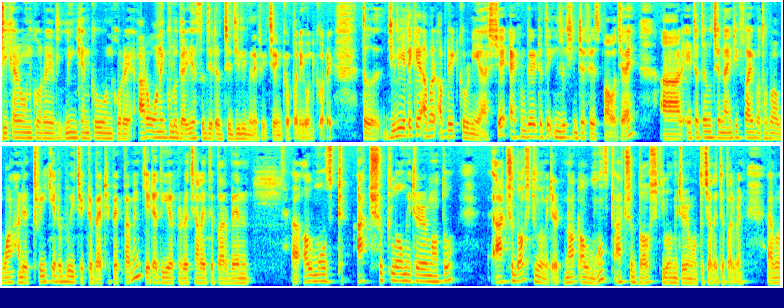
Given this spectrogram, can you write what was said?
জিখার ওন করে লিঙ্ক অ্যান্ড কো ওন করে আরও অনেকগুলো গাড়ি আছে যেটা হচ্ছে জিলি ম্যানুফ্যাকচারিং কোম্পানি ওন করে। তো জিলি এটাকে আবার আপডেট করে নিয়ে আসছে। এখন গাড়িটাতে ইংলিশ ইন্টারফেস পাওয়া যায়। আর এটাতে হচ্ছে নাইনটি ফাইভ অথবা ওয়ান হান্ড্রেড থ্রি কেডব্লিউএইচ একটা ব্যাটারি প্যাক পাবেন, যেটা দিয়ে আপনারা চালাতে পারবেন অলমোস্ট আটশো কিলোমিটারের মতো। আটশো দশ কিলোমিটার নট অলমোস্ট আটশো দশ কিলোমিটারের মতো চালাতে পারবেন। এবং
